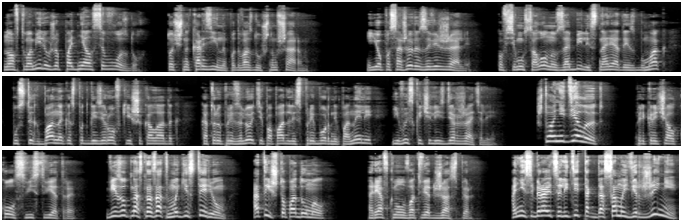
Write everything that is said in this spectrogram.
но автомобиль уже поднялся в воздух, точно корзина под воздушным шаром. Ее пассажиры завизжали. По всему салону забили снаряды из бумаг, пустых банок из-под газировки и шоколадок, которые при взлете попадали с приборной панели и выскочили из держателей. «Что они делают?» — прикричал Кол свист ветра. «Везут нас назад в магистериум! А ты что подумал?» — рявкнул в ответ Джаспер. «Они собираются лететь так до самой Вирджинии?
